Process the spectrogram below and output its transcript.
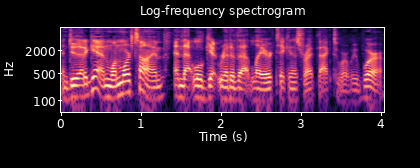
and do that again one more time, and that will get rid of that layer, taking us right back to where we were.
